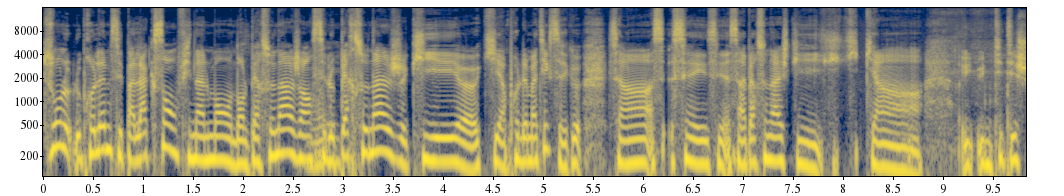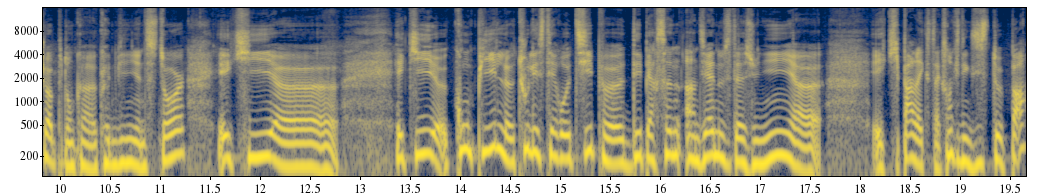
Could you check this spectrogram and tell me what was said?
façon, le, le problème, c'est pas l'accent finalement dans le personnage, hein, c'est le personnage qui est, euh, qui est un problématique, c'est que c'est un, c'est, un personnage qui, qui, qui a un- une petite échoppe, donc un convenience store, Store et qui euh, et qui euh, compile tous les stéréotypes euh, des personnes indiennes aux États-Unis euh, et qui parle avec cet accent qui n'existe pas.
